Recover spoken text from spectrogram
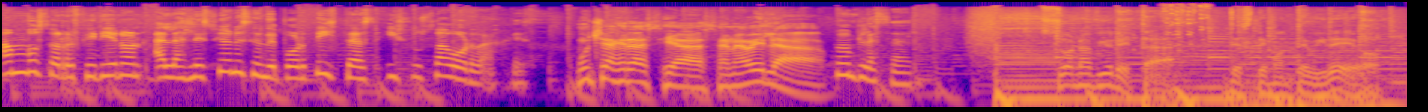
Ambos se refirieron a las lesiones en deportistas y sus abordajes. Muchas gracias, Anabela. Fue un placer. Zona Violeta, desde Montevideo,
